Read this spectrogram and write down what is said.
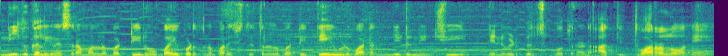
నీకు కలిగిన శ్రమలను బట్టి నువ్వు భయపడుతున్న పరిస్థితులను బట్టి దేవుడు వాటన్నిటి నుంచి నిన్ను విడిపించబోతున్నాడు. అతి త్వరలోనే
